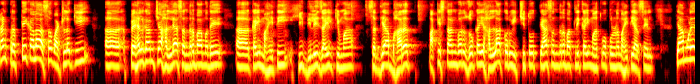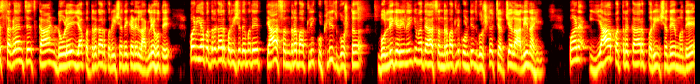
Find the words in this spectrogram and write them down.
कारण प्रत्येकाला असं वाटलं की पहलगामच्या हल्ल्यासंदर्भामध्ये काही माहिती ही दिली जाईल किंवा सध्या भारत पाकिस्तानवर जो काही हल्ला करू इच्छितो त्या संदर्भातली काही महत्त्वपूर्ण माहिती असेल. त्यामुळे सगळ्यांचेच कान डोळे या पत्रकार परिषदेकडे लागले होते. पण या पत्रकार परिषदेमध्ये त्या संदर्भातली कुठलीच गोष्ट बोलली गेली नाही किंवा त्या संदर्भातली कोणतीच गोष्ट चर्चेला आली नाही. पण या पत्रकार परिषदेमध्ये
